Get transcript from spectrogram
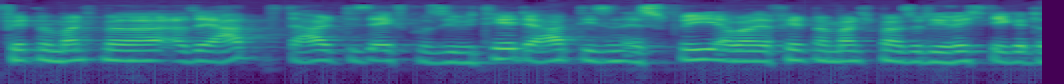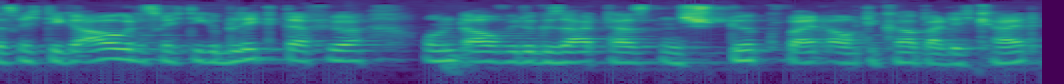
fehlt mir manchmal, also er hat halt diese Explosivität, er hat diesen Esprit, aber er fehlt mir manchmal so die richtige, das richtige Auge, das richtige Blick dafür und auch, wie du gesagt hast, ein Stück weit auch die Körperlichkeit.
